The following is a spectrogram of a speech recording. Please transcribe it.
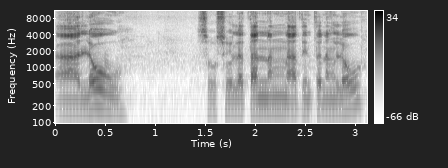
ah, low. So sulatan lang natin to ng low.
